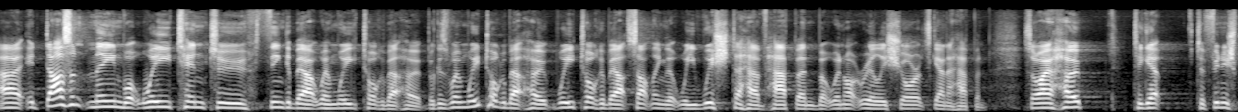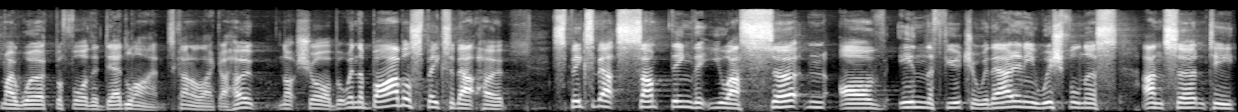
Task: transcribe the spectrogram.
uh, it doesn't mean what we tend to think about when we talk about hope. Because when we talk about hope, we talk about something that we wish to have happen, but we're not really sure it's going to happen. So I hope to get to finish my work before the deadline. It's kind of like I hope, not sure. But when the Bible speaks about hope, speaks about something that you are certain of in the future without any wishfulness, uncertainty,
